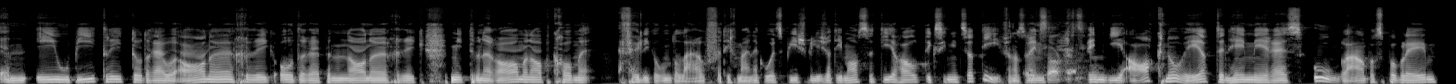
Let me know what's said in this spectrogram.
ein EU-Beitritt oder auch eine Annäherung oder eben eine Annäherung mit einem Rahmenabkommen völlig unterlaufen. Ich meine, ein gutes Beispiel ist ja die Massentierhaltungsinitiative. Also wenn, wenn die angenommen wird, dann haben wir ein unglaubliches Problem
